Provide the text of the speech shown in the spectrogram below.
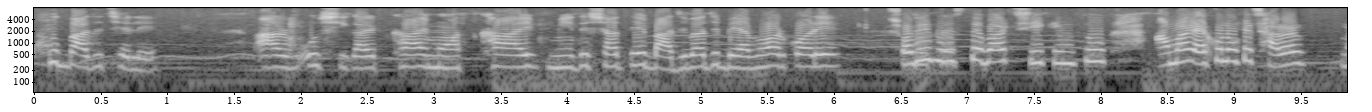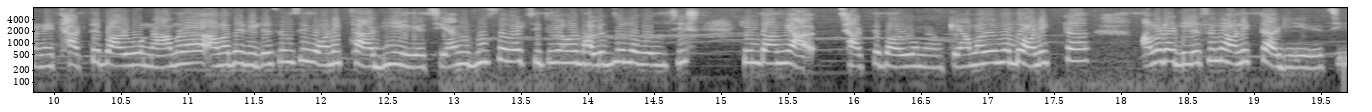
খুব বাজে ছেলে। আর ও সিগারেট খায় মদ খায় মেয়েদের সাথে বাজে বাজে ব্যবহার করে। সবই বুঝতে পারছি কিন্তু আমার এখন ওকে ছাড়ার মানে ছাড়তে পারব না। আমরা আমাদের রিলেশনশিপ অনেকটা আগিয়ে গেছি। আমি বুঝতে পারছি তুই আমার ভালোর জন্য বলছিস কিন্তু আমি ছাড়তে পারব না ওকে। আমাদের মধ্যে অনেকটা আমরা রিলেশনে অনেকটা আগিয়ে গেছি।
